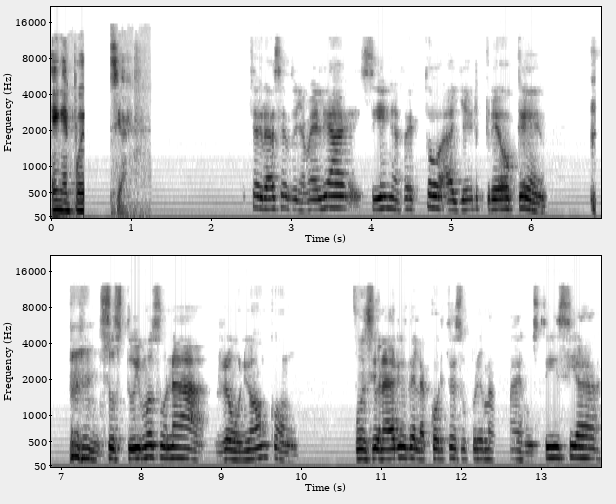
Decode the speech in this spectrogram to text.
en el Poder Judicial. Muchas gracias, doña Amelia. Sí, en efecto, ayer creo que sostuvimos una reunión con funcionarios de la Corte Suprema de Justicia,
